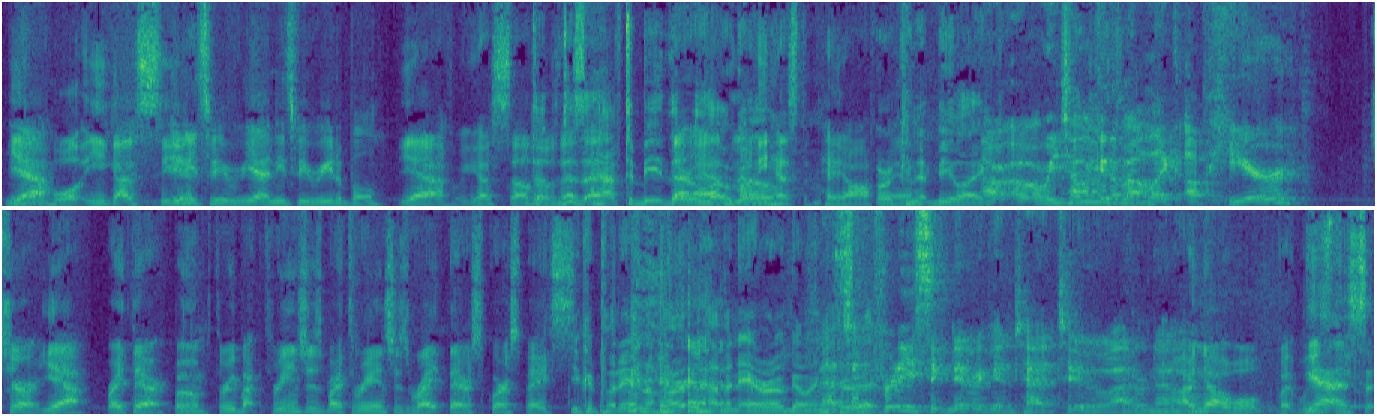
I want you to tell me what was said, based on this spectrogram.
Yeah, Yeah. well, you got to see It it. needs to be yeah, it needs to be readable. yeah, we got to sell Do- those. does That- it have to be their that logo? money has to pay off, Or man. can it be like? Are, are we talking anything? about like up here? Sure. Yeah, right there. Boom. Three by three inches by three inches, right there. Squarespace. You could put it in a heart and have an arrow going That's through a it. pretty significant tattoo. I don't know. I know. Well, but we. Yeah, so,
